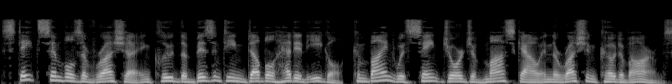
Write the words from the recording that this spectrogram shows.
State symbols of Russia include the Byzantine double-headed eagle, combined with St. George of Moscow in the Russian coat of arms.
